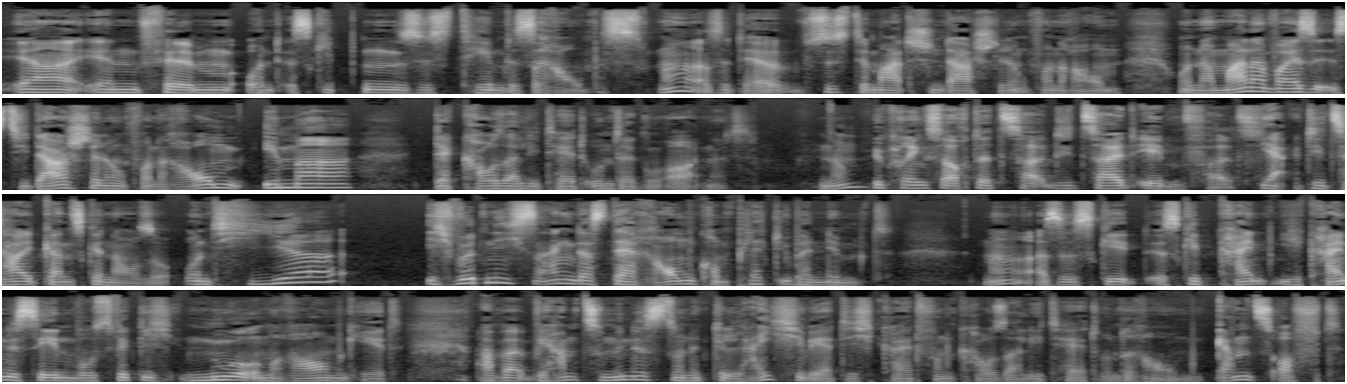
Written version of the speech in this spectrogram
äh, in Filmen und es gibt ein System des Raumes, ne? also der systematischen Darstellung von Raum. Und normalerweise ist die Darstellung von Raum immer der Kausalität untergeordnet. Ne? Übrigens auch der, die Zeit ebenfalls. Ja, die Zeit ganz genauso. Und hier, ich würde nicht sagen, dass der Raum komplett übernimmt. Ne? Also es geht, es gibt kein, hier keine Szenen, wo es wirklich nur um Raum geht. Aber wir haben zumindest so eine Gleichwertigkeit von Kausalität und Raum. Ganz oft.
